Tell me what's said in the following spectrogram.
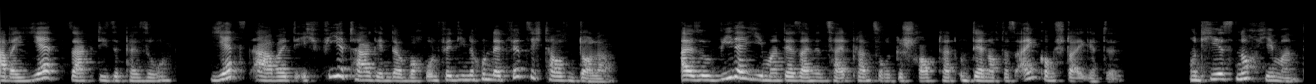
Aber jetzt, sagt diese Person, jetzt arbeite ich vier Tage in der Woche und verdiene 140.000 Dollar. Also wieder jemand, der seinen Zeitplan zurückgeschraubt hat und dennoch das Einkommen steigerte. Und hier ist noch jemand.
